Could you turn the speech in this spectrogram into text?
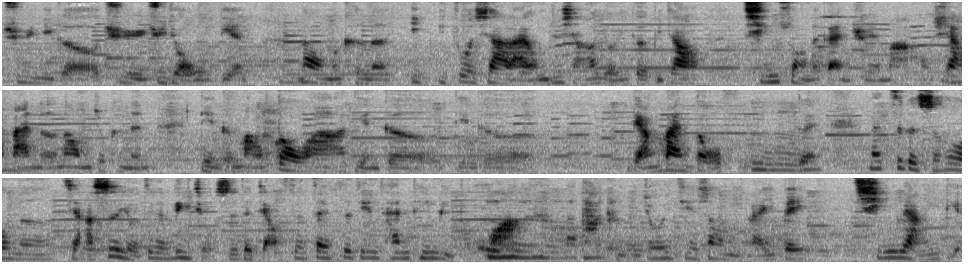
去那个去居酒屋店，那我们可能一一坐下来，我们就想要有一个比较清爽的感觉嘛，好下班了，那我们就可能点个毛豆啊，点个点个凉拌豆腐，嗯对。那这个时候呢，假设有这个历酒师的角色在这间餐厅里的话，嗯那他可能就会介绍你来一杯清凉一点、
